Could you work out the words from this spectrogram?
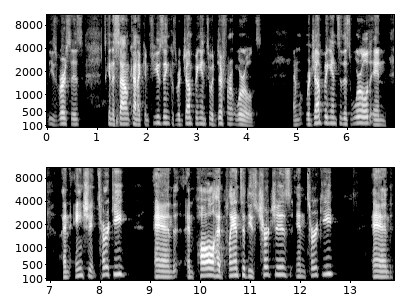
these verses, it's going to sound kind of confusing because we're jumping into a different world. And we're jumping into this world in an ancient Turkey. And, and Paul had planted these churches in Turkey. And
